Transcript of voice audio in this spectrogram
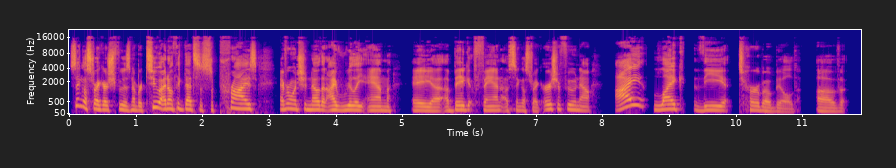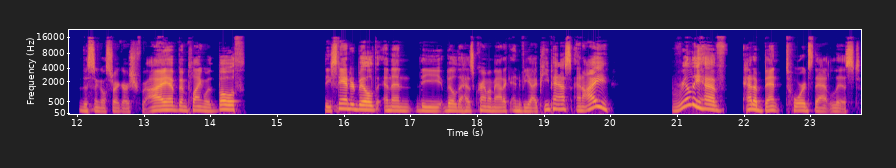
Single Strike Urshifu is number two. I don't think that's a surprise. Everyone should know that I really am a, uh, a big fan of Single Strike Urshifu. Now, I like the turbo build of the Single Strike Urshifu. I have been playing with both the standard build and then the build that has Cram-O-Matic and VIP Pass. And I really have had a bent towards that list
